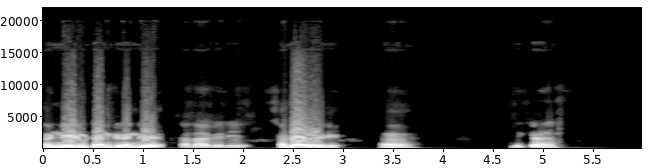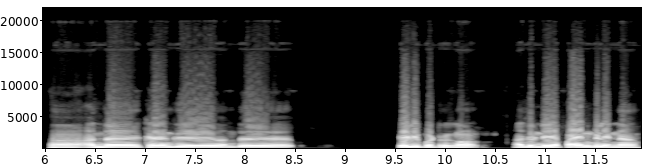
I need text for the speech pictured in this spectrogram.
தண்ணீர் விட்டான் கிழங்கு சதாவேரி. சதாவேரி ஆ, அந்த கிழங்கு வந்து கேள்விப்பட்டிருக்கோம். அதனுடைய பயன்கள் என்ன?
